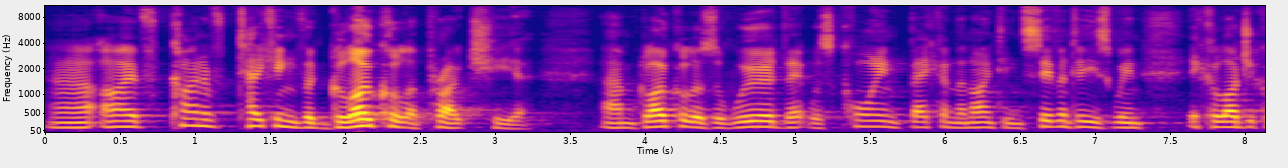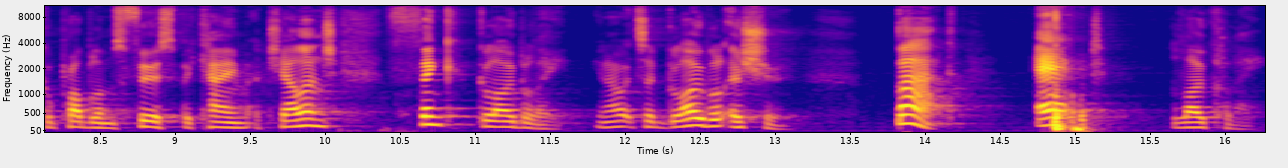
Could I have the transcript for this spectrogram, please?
Uh, I've kind of taken the global approach here. Um, global is a word that was coined back in the 1970s when ecological problems first became a challenge. Think globally. You know, it's a global issue, but act locally.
